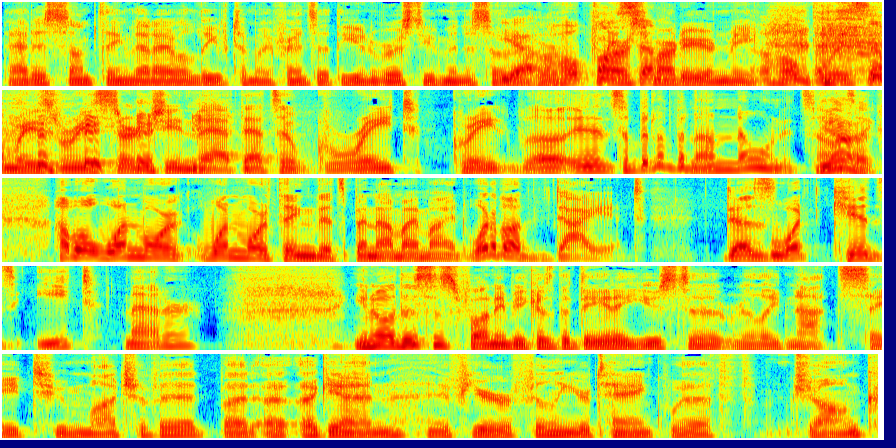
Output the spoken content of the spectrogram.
that is something that I will leave to my friends at the University of Minnesota yeah, who are far some, smarter than me. hopefully, somebody's researching that. That's a great, great. Uh, it's a bit of an unknown. It sounds yeah. like. How about one more? One more thing that's been on my mind. What about diet? Does what kids eat matter? You know, this is funny because the data used to really not say too much of it. But uh, again, if you're filling your tank with junk,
